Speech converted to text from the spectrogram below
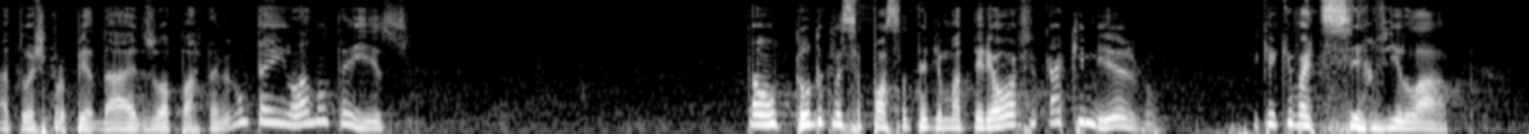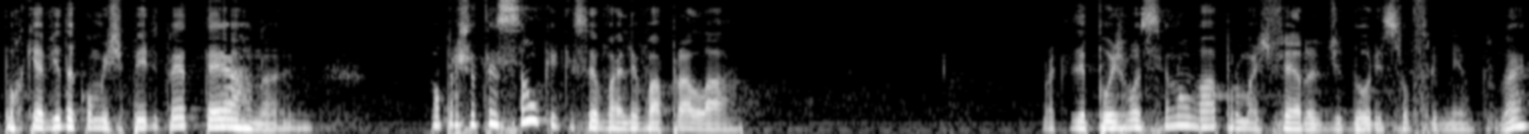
as tuas propriedades, o apartamento. Não tem, lá não tem isso. Então, tudo que você possa ter de material vai ficar aqui mesmo. E o que, é que vai te servir lá? Porque a vida como espírito é eterna. Então, preste atenção o que, que você vai levar para lá. Para que depois você não vá para uma esfera de dor e sofrimento, né?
